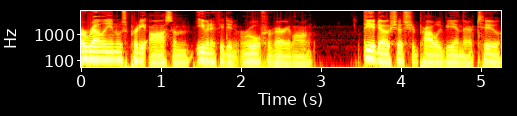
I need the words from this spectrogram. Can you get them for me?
Aurelian was pretty awesome, even if he didn't rule for very long. Theodosius should probably be in there too,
